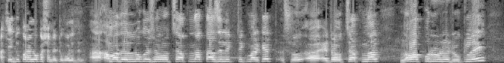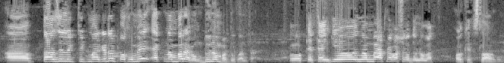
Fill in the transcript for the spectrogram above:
আচ্ছা এই দোকানের লোকেশন একটু বলে দেন। আমাদের লোকেশন হচ্ছে আপনার তাজ ইলেকট্রিক মার্কেট। এটা হচ্ছে আপনার নবাবপুর রোডে ঢুকলেই তাজ ইলেকট্রিক মার্কেটের প্রথমে এক নাম্বার এবং দুই নাম্বার দোকানটা। ওকে থ্যাংক ইউ ইমাম ভাই আপনাকে অসংখ্য ধন্যবাদ। ওকে সালাম আলাইকুম।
